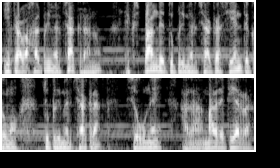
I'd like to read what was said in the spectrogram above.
y trabaja el primer chakra, ¿no? Expande tu primer chakra, siente como tu primer chakra se une a la madre tierra.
